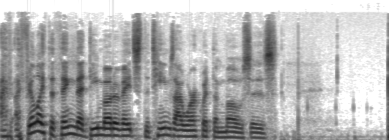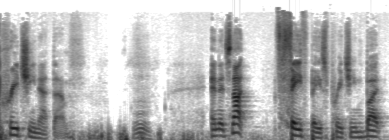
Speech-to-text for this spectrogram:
I, I feel like the thing that demotivates the teams I work with the most is preaching at them. Hmm. And it's not faith based preaching, but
